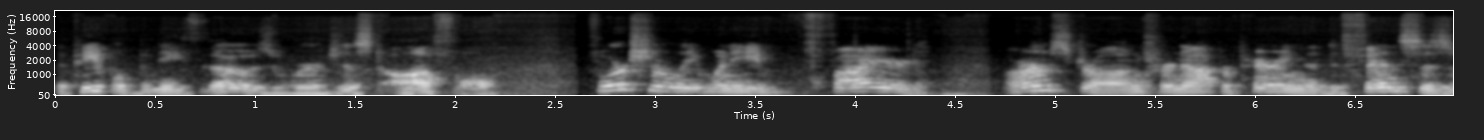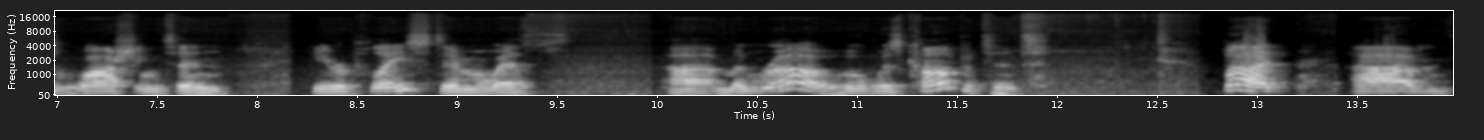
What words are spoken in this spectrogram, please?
the people beneath those were just awful. Fortunately, when he fired Armstrong for not preparing the defenses of Washington, he replaced him with uh, Monroe, who was competent. But um,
